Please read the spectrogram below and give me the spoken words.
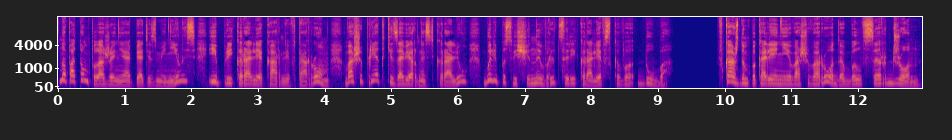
но потом положение опять изменилось, и при короле Карле II ваши предки за верность королю были посвящены в рыцари королевского дуба. В каждом поколении вашего рода был сэр Джон,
